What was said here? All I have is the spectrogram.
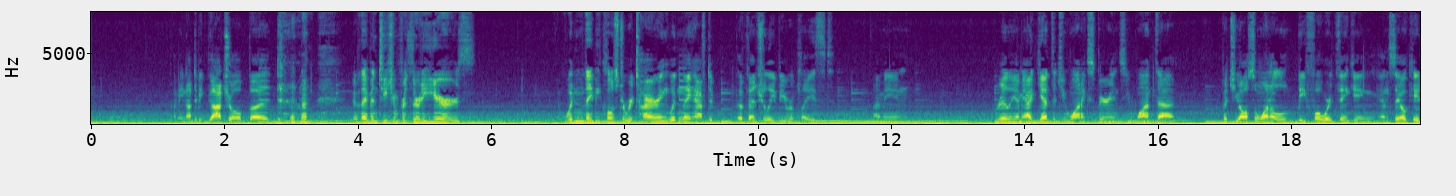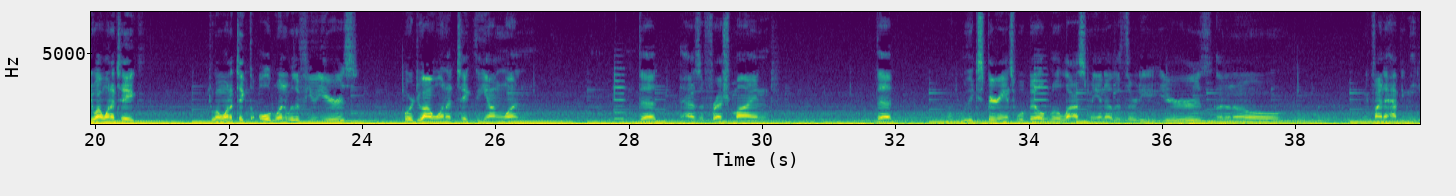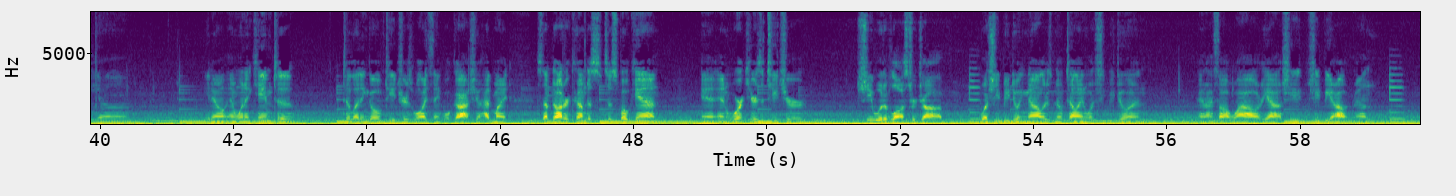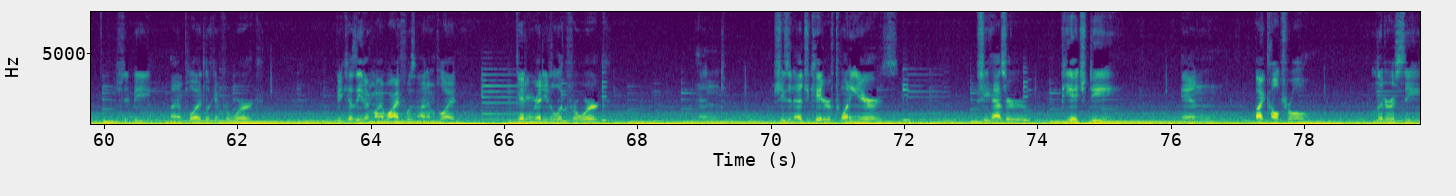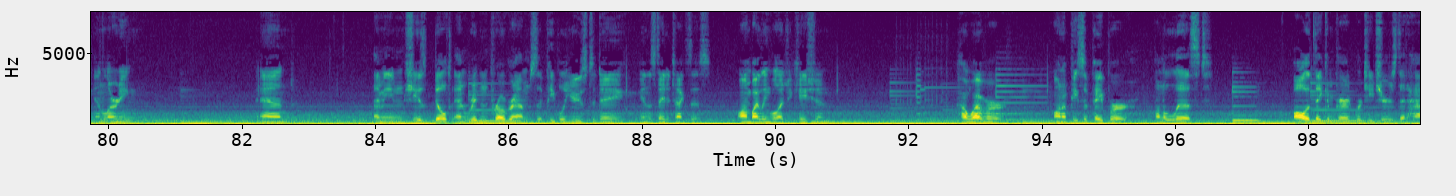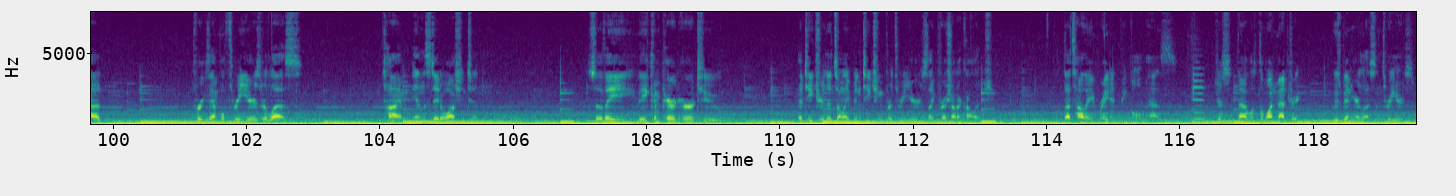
I mean, not to be gotcha, but if they've been teaching for 30 years, wouldn't they be close to retiring? Wouldn't they have to eventually be replaced? I mean, really, I mean, I get that you want experience, you want that, but you also want to be forward thinking and say, okay, do I want to take do I want to take the old one with a few years or do I want to take the young one that has a fresh mind that the experience will build will last me another 30 years. I don't know. We find a happy medium. You know, and when it came to to letting go of teachers, well, I think, well, gosh, I had my stepdaughter come to, to Spokane and, and work here as a teacher, she would have lost her job. What she'd be doing now, there's no telling what she'd be doing. And I thought, wow, yeah, she she'd be out, man. She'd be unemployed looking for work. Because even my wife was unemployed getting ready to look for work. And she's an educator of 20 years. She has her phd in bicultural literacy and learning. And i mean she has built and written programs that people use today in the state of texas on bilingual education. However, on a piece of paper, on a list, all that they compared were teachers that had, for example, three years or less time in the state of Washington. So they they compared her to a teacher that's only been teaching for three years, like fresh out of college. That's how they rated people as just that was the one metric who's been here less than three years.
